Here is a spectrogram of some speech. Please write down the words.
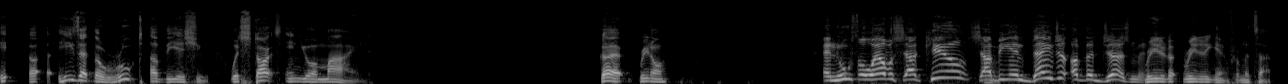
he- uh, he's at the root of the issue, which starts in your mind. Go ahead, read on. And whosoever shall kill shall be in danger of the judgment. Read it, read it again from the top.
